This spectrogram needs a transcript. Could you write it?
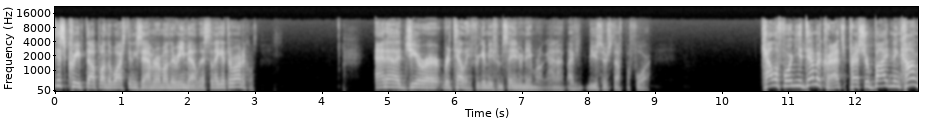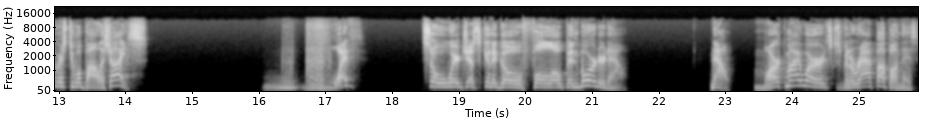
this creeped up on the Washington Examiner. I'm on their email list and I get their articles. Anna Giaritelli, forgive me if I'm saying your name wrong, Anna. I've used her stuff before. California Democrats pressure Biden in Congress to abolish ICE. What? So we're just going to go full open border now. Now, mark my words, because we're going to wrap up on this.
